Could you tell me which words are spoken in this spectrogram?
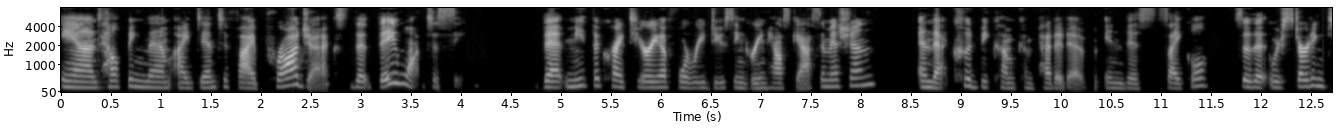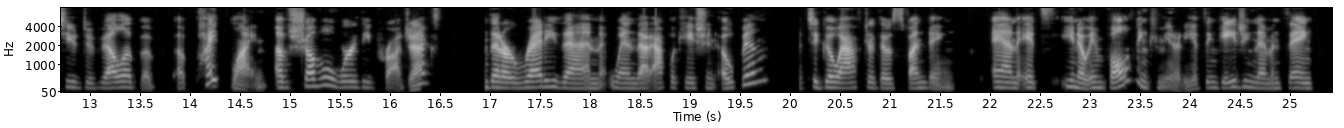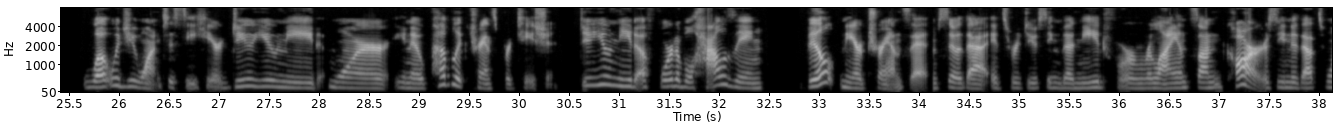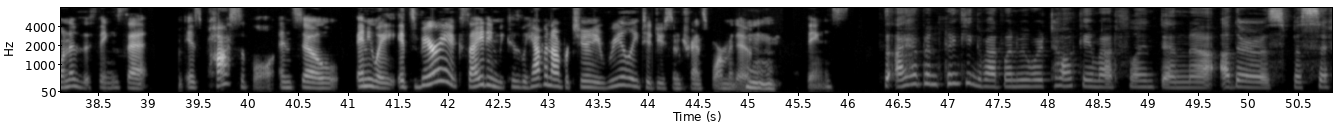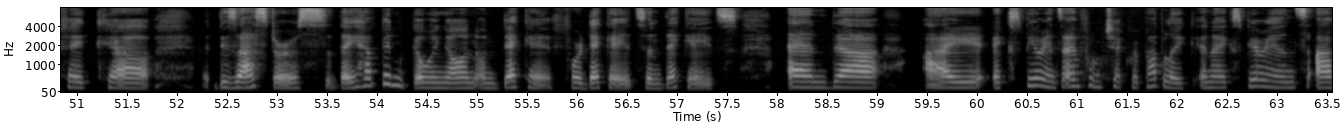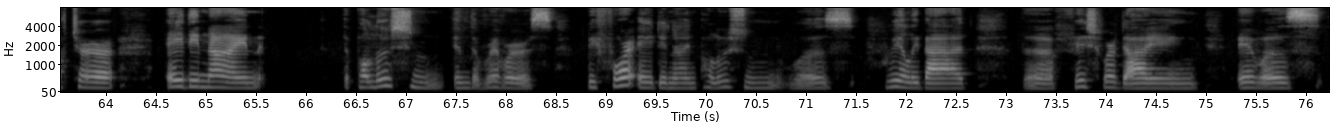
and helping them identify projects that they want to see that meet the criteria for reducing greenhouse gas emissions and that could become competitive in this cycle so that we're starting to develop a, a pipeline of shovel worthy projects that are ready then when that application opens to go after those funding and it's you know involving community it's engaging them and saying what would you want to see here? Do you need more, you know, public transportation? Do you need affordable housing built near transit so that it's reducing the need for reliance on cars? You know, that's one of the things that is possible. And so, anyway, it's very exciting because we have an opportunity really to do some transformative mm. things. I have been thinking about when we were talking about Flint and uh, other specific uh, disasters they have been going on on decade for decades and decades. And uh, i experience i'm from czech republic and i experience after 89 the pollution in the rivers. Before 89 pollution was really bad. The fish were dying. It was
